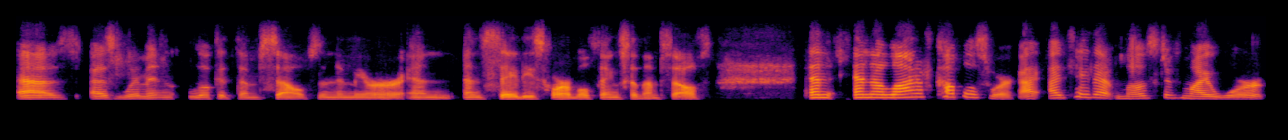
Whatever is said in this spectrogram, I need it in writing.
as as women look at themselves in the mirror and and say these horrible things to themselves. And and a lot of couples work. I, i'd say that most of my work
